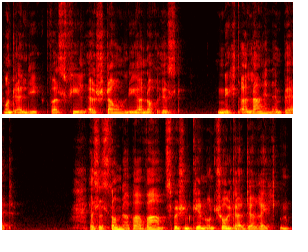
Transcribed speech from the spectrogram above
und er liegt, was viel erstaunlicher noch ist, nicht allein im Bett. Es ist sonderbar warm zwischen Kinn und Schulter der Rechten,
